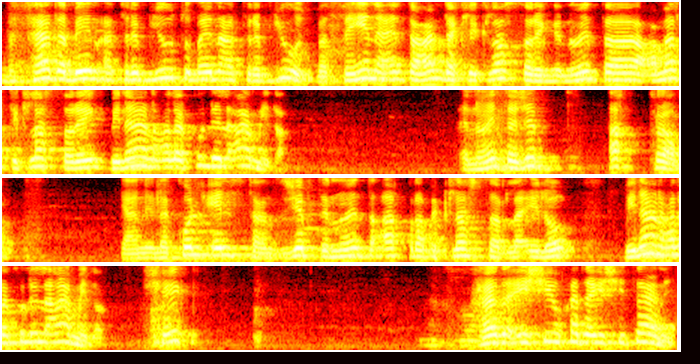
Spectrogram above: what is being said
بس هذا بين attribute وبين attribute بس هنا أنت عندك ال clustering إنه أنت عملت clustering بناء على كل الأعمدة. إنه أنت جبت أقرب يعني لكل instance جبت إنه أنت أقرب cluster لإله بناء على كل الأعمدة. مش هيك؟ هذا شيء وهذا شيء ثاني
